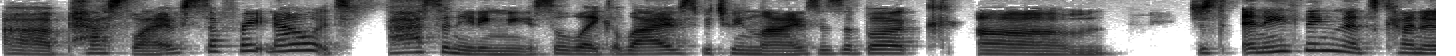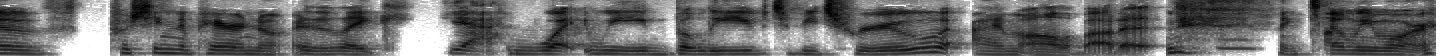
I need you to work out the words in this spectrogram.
uh past lives stuff right now. It's fascinating me. So like Lives Between Lives is a book. Um, just anything that's kind of pushing the paranoia like yeah. what we believe to be true i'm all about it. Like tell me more.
